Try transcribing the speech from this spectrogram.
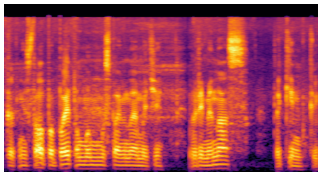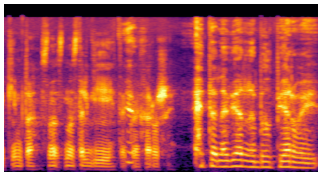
как ни стало, по- поэтому мы вспоминаем эти времена с таким каким-то, с ностальгией такой хорошей. Это, наверное, был первый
